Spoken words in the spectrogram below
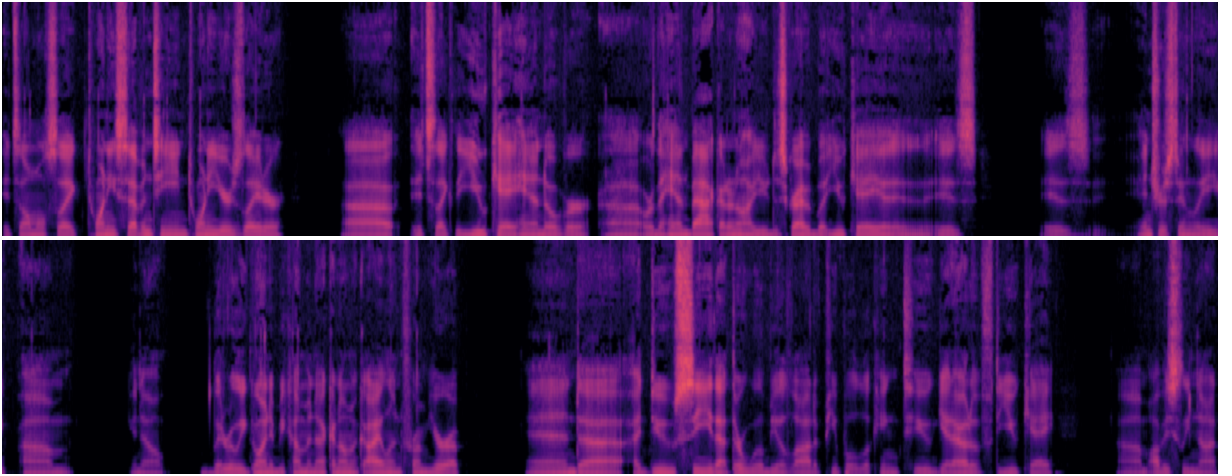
it's almost like 2017, 20 years later. Uh, it's like the UK handover uh, or the hand back. I don't know how you describe it, but UK is is interestingly, um, you know, literally going to become an economic island from Europe. And uh, I do see that there will be a lot of people looking to get out of the UK. Um, obviously, not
